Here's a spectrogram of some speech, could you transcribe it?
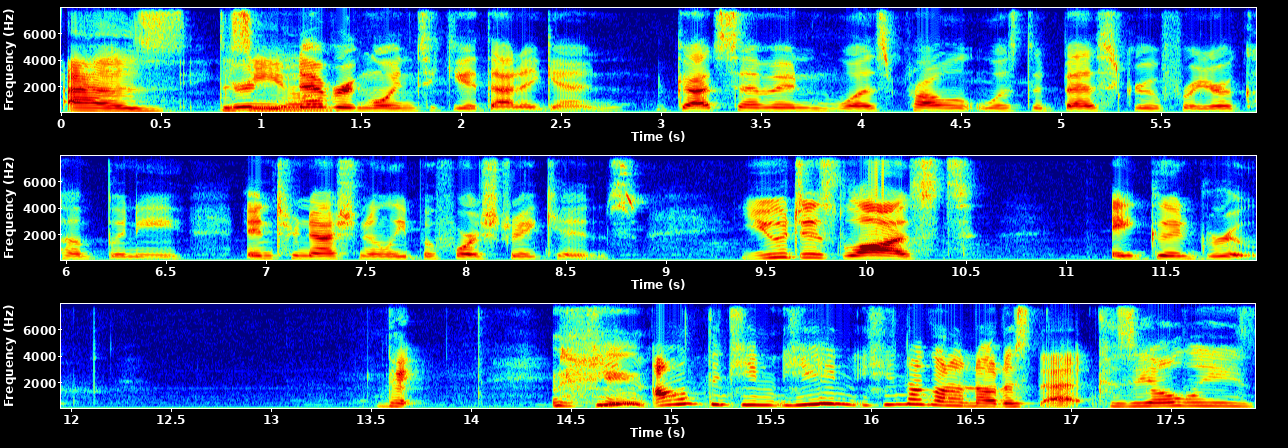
As the you're CEO. never going to get that again. Got Seven was probably was the best group for your company internationally before Stray Kids. You just lost a good group. They- he, I don't think he he he's not gonna notice that because he only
